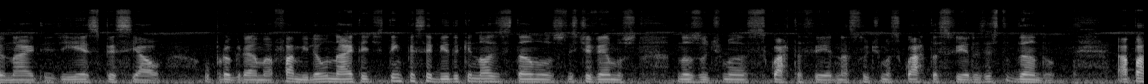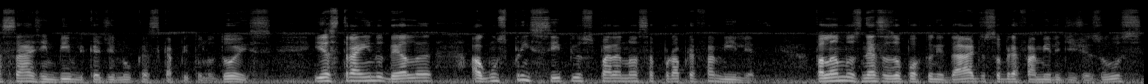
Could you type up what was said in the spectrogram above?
United e em especial o programa Família United tem percebido que nós estamos estivemos nas últimas quarta-feira, nas últimas quartas-feiras estudando a passagem bíblica de Lucas capítulo 2 e extraindo dela alguns princípios para a nossa própria família. Falamos nessas oportunidades sobre a família de Jesus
